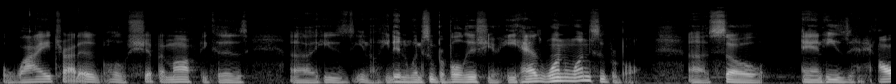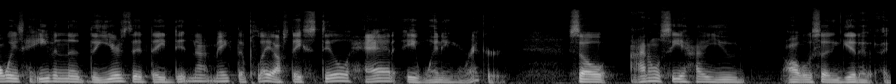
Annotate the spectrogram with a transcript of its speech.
why try to oh, ship him off because Uh, he's you know he didn't win Super Bowl this year. He has won one Super Bowl. Uh, so and he's always even the the years that they did not make the playoffs, they still had a winning record. So I don't see how you all of a sudden get a, a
